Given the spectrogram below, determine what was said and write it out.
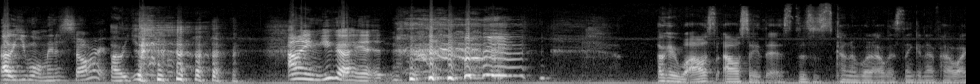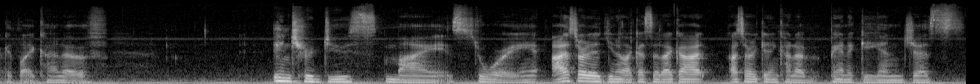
Oh, you want me to start? oh yeah I mean, you go ahead. Okay, well, I'll I'll say this. This is kind of what I was thinking of how I could like kind of introduce my story. I started, you know, like I said, I got I started getting kind of panicky and just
